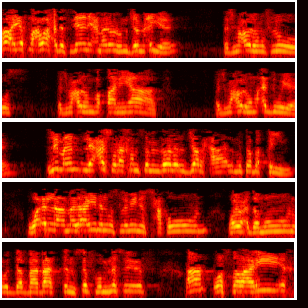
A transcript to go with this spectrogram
ها يطلع واحد اثنين يعملوا لهم جمعية يجمعوا لهم فلوس يجمعوا لهم بطانيات يجمعوا لهم أدوية. لمن؟ لعشرة خمسة من ذول الجرحى المتبقين. وإلا ملايين المسلمين يسحقون ويعدمون والدبابات تنسفهم نسف ها؟ والصواريخ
